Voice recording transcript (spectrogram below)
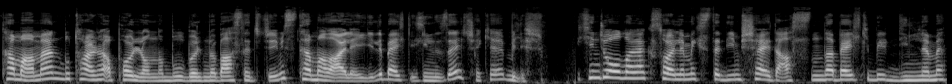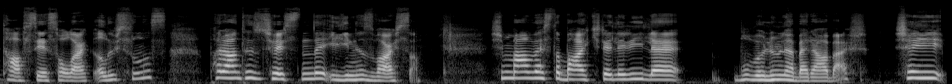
tamamen bu Tanrı Apollon'la bu bölümde bahsedeceğimiz temalarla ilgili belki ilginize çekebilir. İkinci olarak söylemek istediğim şey de aslında belki bir dinleme tavsiyesi olarak alırsınız. Parantez içerisinde ilginiz varsa. Şimdi ben Vesta bakireleriyle bu bölümle beraber şeyi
